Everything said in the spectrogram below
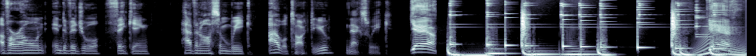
of our own individual thinking. Have an awesome week. I will talk to you next week. Yeah. Yeah.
